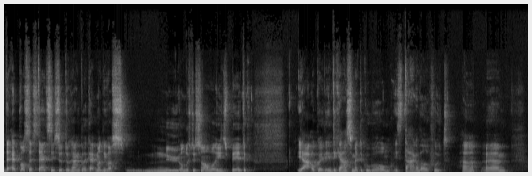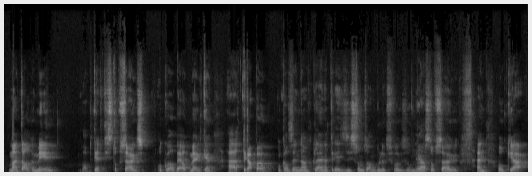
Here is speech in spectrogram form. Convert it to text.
de app was destijds niet zo toegankelijk, maar die was nu ondertussen al wel iets beter. Ja, ook weer de integratie met de Google Home is daar wel goed. Ehm, maar in het algemeen, wat betreft die stofzuigers, ook wel bij opmerken. Eh, trappen, ook al zijn dat kleine tredes, is soms al moeilijk voor zo'n Ja. stofzuiger. En ook ja,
